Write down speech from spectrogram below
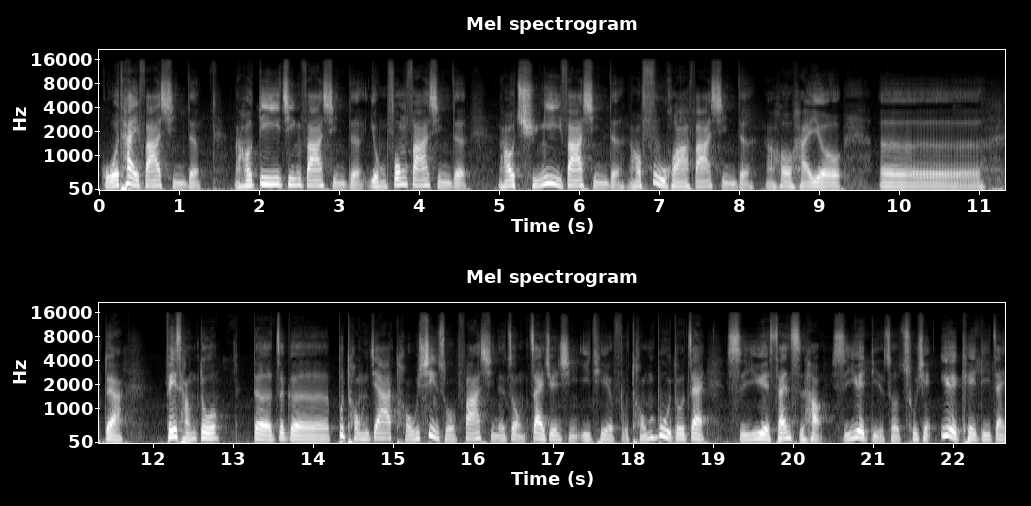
国泰发行的，然后第一金发行的、永丰发行的，然后群益发行的，然后富华发行的，然后还有呃，对啊，非常多。的这个不同家投信所发行的这种债券型 ETF，同步都在十一月三十号、十一月底的时候出现月 K D 在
